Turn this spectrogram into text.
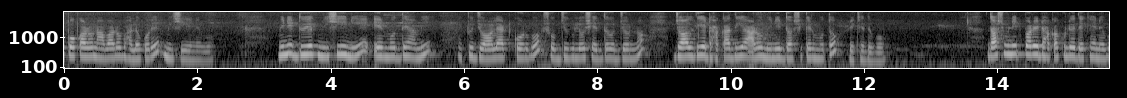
উপকরণ আবারও ভালো করে মিশিয়ে নেব। মিনিট দুয়েক মিশিয়ে নিয়ে এর মধ্যে আমি একটু জল অ্যাড করব সবজিগুলো সেদ্ধর জন্য। জল দিয়ে ঢাকা দিয়ে আরও মিনিট দশেকের মতো রেখে দেব। দশ মিনিট পরে ঢাকা খুলে দেখে নেব,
